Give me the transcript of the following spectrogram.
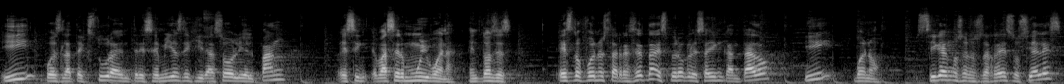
y pues la textura entre semillas de girasol y el pan va a ser muy buena. Entonces, esto fue nuestra receta, espero que les haya encantado y bueno, síganos en nuestras redes sociales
